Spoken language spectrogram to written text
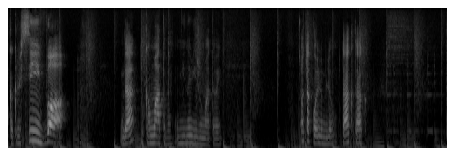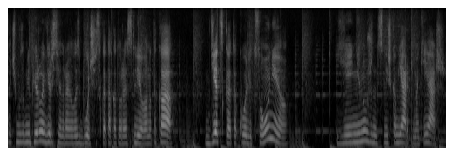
Как красиво! Да? Только матовый. Ненавижу матовый. Вот такой люблю. Так, так. Почему-то мне первая версия нравилась больше, кота, которая слева. Она такая детское такое лицо у нее. Ей не нужен слишком яркий макияж.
